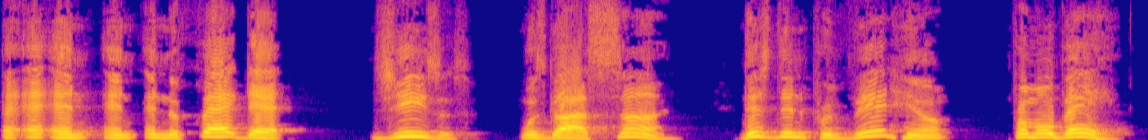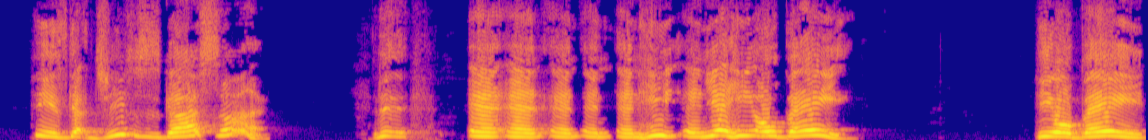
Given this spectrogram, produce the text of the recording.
And, and, and, the fact that Jesus was God's son, this didn't prevent him from obeying. He is God, Jesus is God's son. And, and, and, and, and he, and yet he obeyed. He obeyed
